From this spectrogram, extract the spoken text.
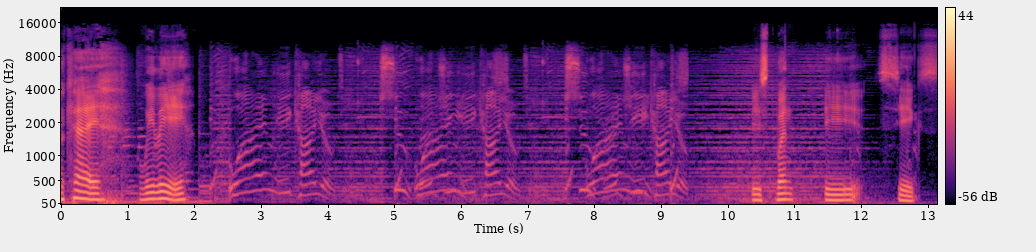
Okay, Willy. Is 26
